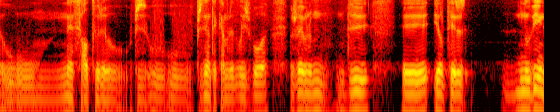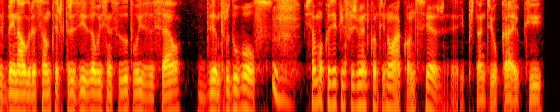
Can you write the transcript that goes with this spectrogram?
o, nessa altura o, o, o, Presidente da Câmara de Lisboa, mas lembro-me de eh, ele ter, no dia da inauguração, ter trazido a licença de utilização dentro do bolso. Uhum. Isto é uma coisa que infelizmente continua a acontecer e, portanto, eu creio que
